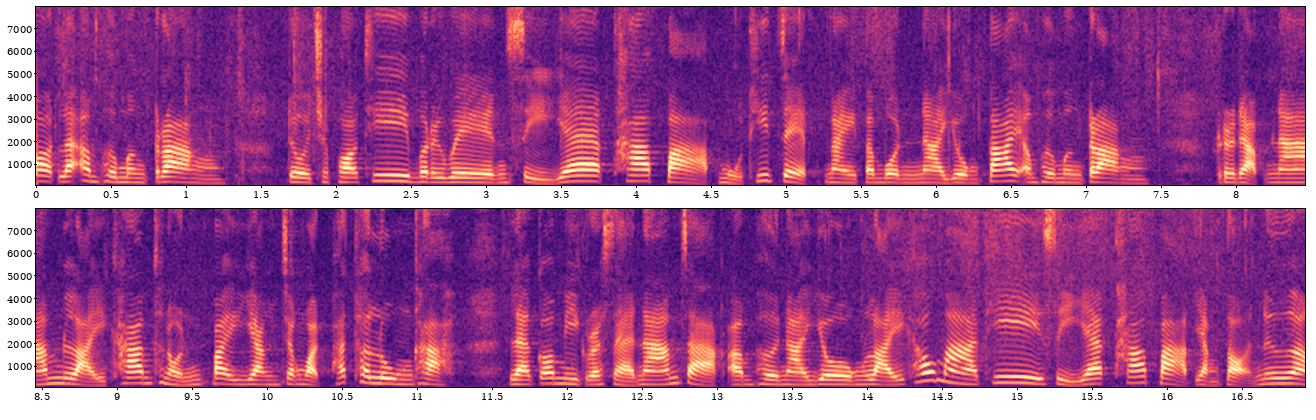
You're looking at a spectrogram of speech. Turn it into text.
อด และอำเภอเมืองตรัง โดยเฉพาะที่บริเวณสี่แยกท่าปาบหมู่ที่ 7 ในตำบลนายงใต้อำเภอเมืองตรัง ระดับน้ำไหลข้ามถนนไปยังจังหวัดพัทลุงค่ะ และก็มีกระแสน้ำจากอำเภอนายงไหลเข้ามาที่สี่แยกท่าปาบอย่างต่อเนื่อง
